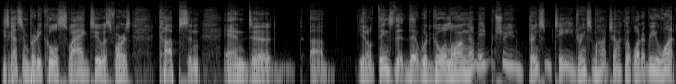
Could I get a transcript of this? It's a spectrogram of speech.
He's got some pretty cool swag too, as far as cups and and uh, uh, you know things that, that would go along. I mean, I'm sure you drink some tea, drink some hot chocolate, whatever you want.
